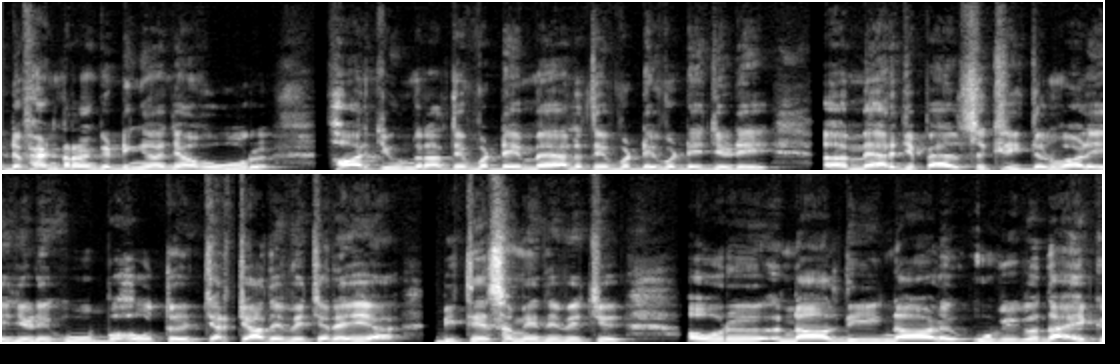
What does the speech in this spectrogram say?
ਡਿਫੈਂਡਰਾਂ ਗੱਡੀਆਂ ਜਾਂ ਹੋਰ ਫਾਰਚੂਨਰਾਂ ਤੇ ਵੱਡੇ ਮਹਿਲ ਤੇ ਵੱਡੇ ਵੱਡੇ ਜਿਹੜੇ ਮੈਰਿਜ ਪੈਲਸ ਖਰੀਦਣ ਵਾਲੇ ਜਿਹੜੇ ਉਹ ਬਹੁਤ ਚਰਚਾ ਦੇ ਵਿੱਚ ਰਹੇ ਆ ਬੀਤੇ ਸਮੇਂ ਦੇ ਵਿੱਚ ਔਰ ਨਾਲ ਦੀ ਨਾਲ ਉਹ ਵੀ ਵਿਧਾਇਕ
